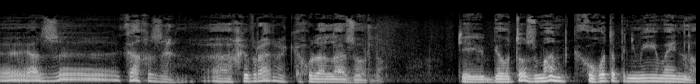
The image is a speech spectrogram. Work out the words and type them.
אה, אז אה, ככה זה, החברה רק יכולה לעזור לו. כי באותו זמן כוחות הפנימיים אין לו.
